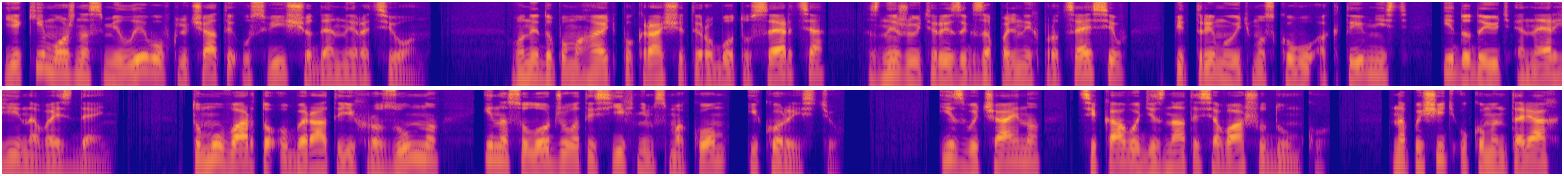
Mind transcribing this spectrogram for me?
які можна сміливо включати у свій щоденний раціон. Вони допомагають покращити роботу серця, знижують ризик запальних процесів, підтримують мозкову активність і додають енергії на весь день. Тому варто обирати їх розумно і насолоджуватись їхнім смаком і користю. І, звичайно, цікаво дізнатися вашу думку. Напишіть у коментарях,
